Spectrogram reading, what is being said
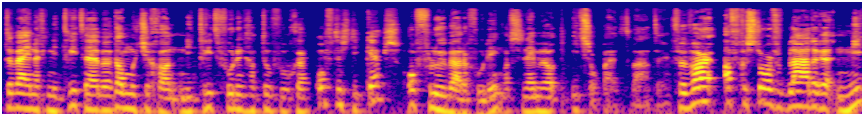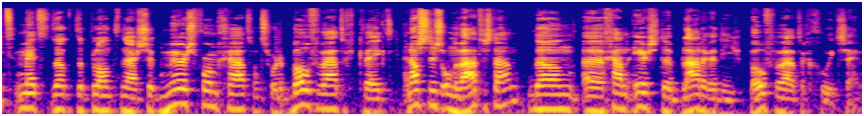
te weinig nitriet hebben. Dan moet je gewoon nitrietvoeding gaan toevoegen. Of dus die caps of vloeibare voeding. Want ze nemen wel iets op uit het water. Verwar afgestorven bladeren niet met dat de plant naar submersvorm gaat. Want ze worden boven water gekweekt. En als ze dus onder water staan, dan uh, gaan eerst de bladeren die boven water gegroeid zijn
